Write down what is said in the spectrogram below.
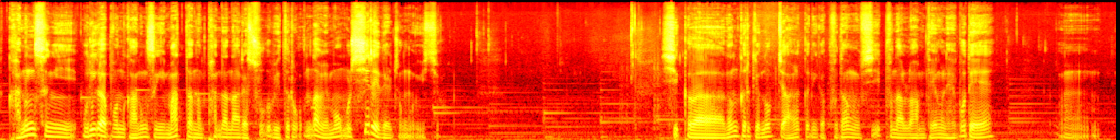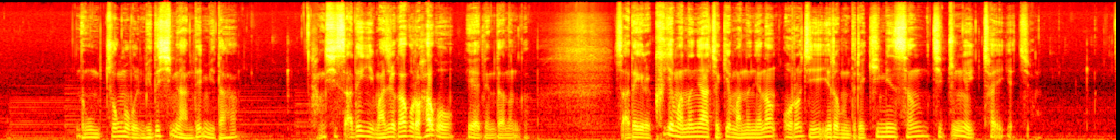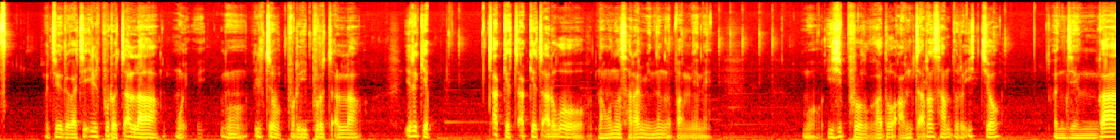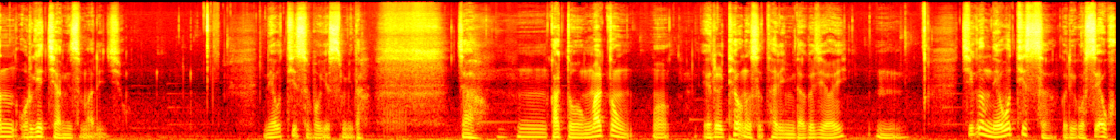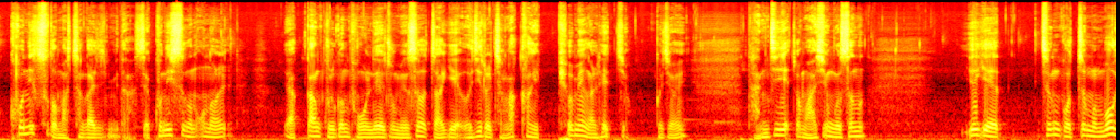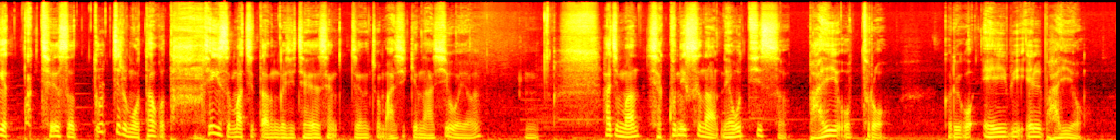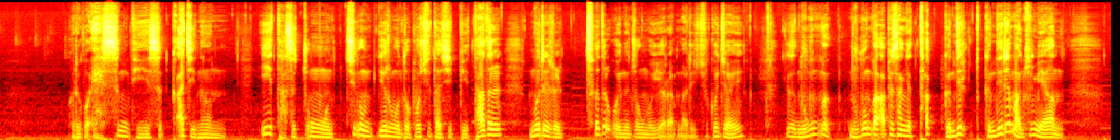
가능성이 우리가 본 가능성이 맞다는 판단 아래 수급이 들어온다면 몸을 실어야 될 종목이죠. 시가는 그렇게 높지 않을 거니까 부담 없이 분할로 한번 대응을 해보되 음, 너무 종목을 믿으시면 안 됩니다. 항시 싸대기 맞을 각오로 하고 해야 된다는 거. 싸대기를 크게 맞느냐 적게 맞느냐는 오로지 여러분들의 기민성 집중력 차이겠죠. 뭐 저희들 같이 1% 잘라 뭐, 뭐 1.5% 2% 잘라 이렇게 작게 작게 자르고 나오는 사람이 있는 것 반면에 뭐 20% 가도 안 자른 사람들은 있죠. 언젠간 오르겠지 하면서 말이죠. 네오티스 보겠습니다. 자, 음, 갈동말동 뭐 애를 태우는 스타일입니다. 그죠? 음. 지금 네오티스 그리고 세코닉스도 마찬가지입니다. 세코닉스는 오늘 약간 굵은 봉을 내주면서 자기의 의지를 정확하게 표명을 했죠. 그죠? 단지 좀 아쉬운 것은 여기에 전고점을 목에 딱 채서 뚫지를 못하고 다 여기서 마쳤다는 것이 제 생, 저는 좀 아쉽긴 아쉬워요. 음. 하지만 세쿠닉스나 네오티스, 바이옵트로, 그리고 ABL 바이오, 그리고 SDS까지는 이 다섯 종목은 지금 여러분도 보시다시피 다들 머리를 쳐들고 있는 종목이란 말이죠. 그죠? 그래서 누군가, 누군가 앞에 산 게 탁 건들, 건드려만 주면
